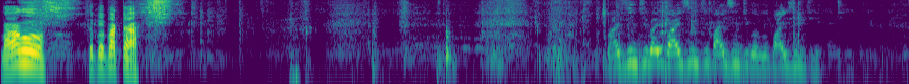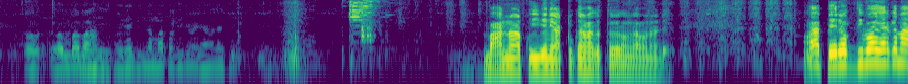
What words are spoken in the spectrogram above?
বাবা গো সে পেপারটা। বাইশ ইঞ্চি বাই বাইশ ইঞ্চি বাইশ ইঞ্চি করব বাইশ ইঞ্চি। ও লম্বা বাহান্ন বাহান্ন আর কুইবে নি আটটু কেমা করতে হবে গঙ্গা মনে হয় পেরক দিব আর কেমা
